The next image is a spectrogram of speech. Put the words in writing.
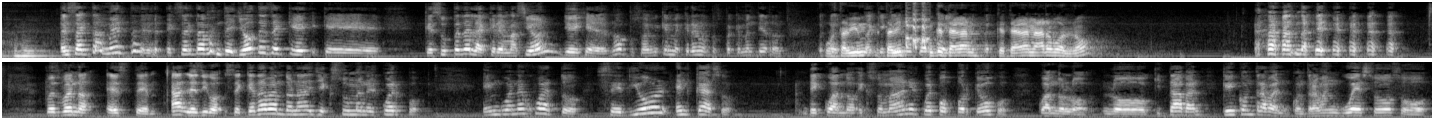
exactamente, exactamente. Yo desde que, que, que supe de la cremación, yo dije, no, pues a mí que me cremen, pues ¿para qué me entierran? O está bien, ¿Para qué está bien que te hagan, que te hagan árbol, ¿no? Pues bueno, este, ah, les digo, se queda abandonada y exhuman el cuerpo. En Guanajuato se dio el caso de cuando exhumaban el cuerpo, porque ojo, cuando lo, lo quitaban, ¿qué encontraban? Encontraban huesos o,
